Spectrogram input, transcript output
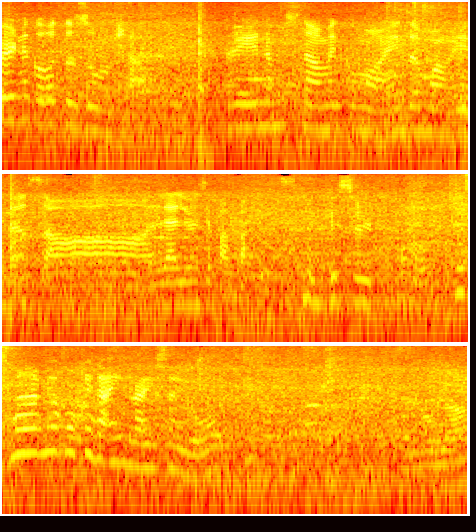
pero nag-auto-zoom siya. Pero yun, namiss namin kumain sa mga inasal. Lalo na si Papa. Nag-dessert ako. Mas marami akong kinain rice sa'yo. Ano lang?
